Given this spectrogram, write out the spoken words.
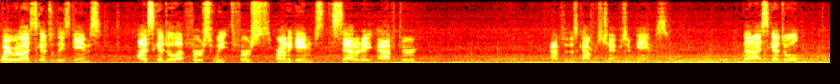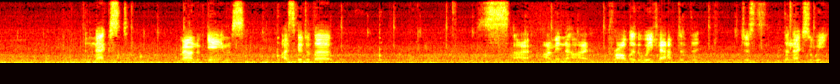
where would I schedule these games? I schedule that first week, first round of games, the Saturday after after this conference championship games. Then I schedule the next round of games. I schedule that. I, I mean, I, probably the week after the just the next week,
